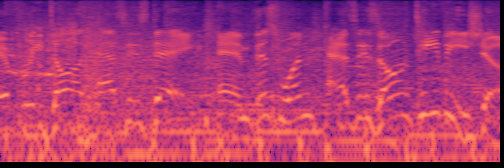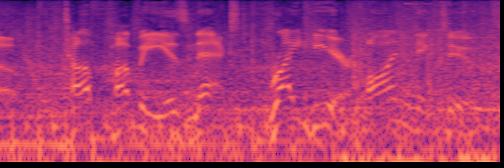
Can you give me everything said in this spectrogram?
Every dog has his day, and this one has his own TV show. T.U.F.F. Puppy is next, right here on Nicktoons.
